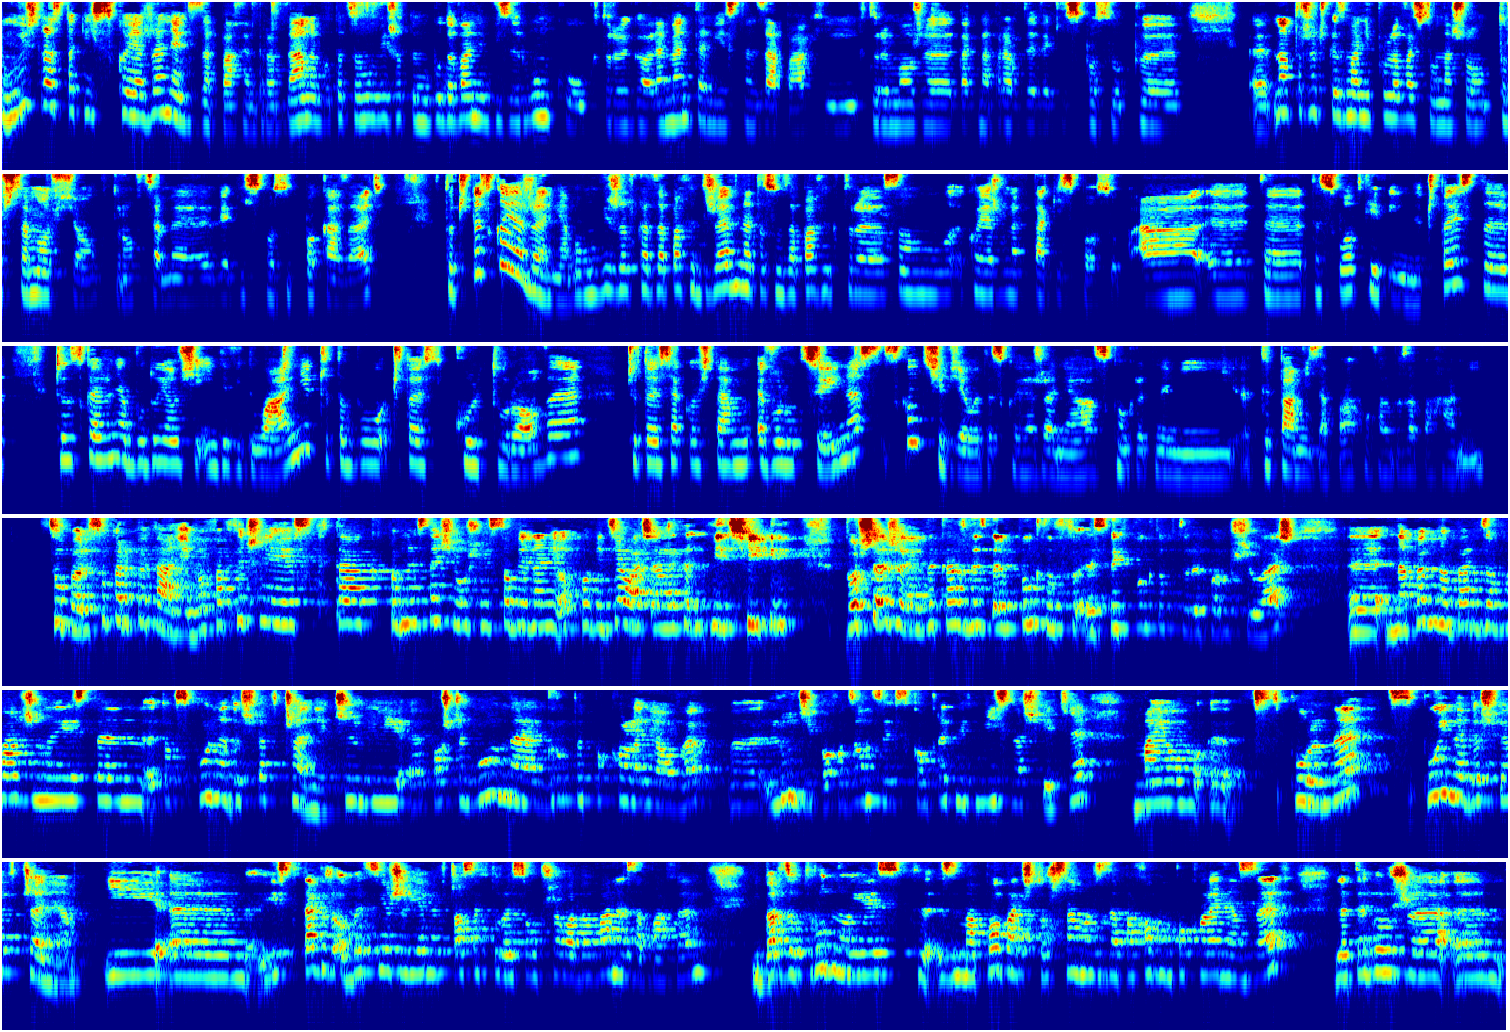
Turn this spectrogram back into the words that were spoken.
Mówisz teraz o takich skojarzeniach z zapachem, prawda? No bo to, co mówisz o tym budowaniu wizerunku, którego elementem jest ten zapach i który może tak naprawdę w jakiś sposób, e, e, no troszeczkę zmanipulować tą naszą tożsamością, którą chcemy w jakiś sposób pokazać, to czy te skojarzenia, bo mówisz, że na przykład zapachy drzewne to są zapachy, które są kojarzone w taki sposób, a e, te, te słodkie w inny, czy to jest, czy te skojarzenia budują się indywidualnie, czy to, było, czy to jest kulturowe, Czy to jest jakoś tam ewolucyjne? Skąd się wzięły te skojarzenia z konkretnymi typami zapachów albo zapachami? Super, super pytanie, bo faktycznie jest tak, w pewnym sensie już sobie na nie odpowiedziałaś, ale chętnie Ci poszerzę jakby każdy z tych punktów, z tych punktów, które poruszyłaś. E, na pewno bardzo ważne jest ten, to wspólne doświadczenie, czyli e, poszczególne grupy pokoleniowe e, ludzi pochodzących z konkretnych miejsc na świecie mają wspólne, spójne doświadczenia. I jest tak, że obecnie żyjemy w czasach, które są przeładowane zapachem i bardzo trudno jest zmapować tożsamość zapachową pokolenia Z, dlatego że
